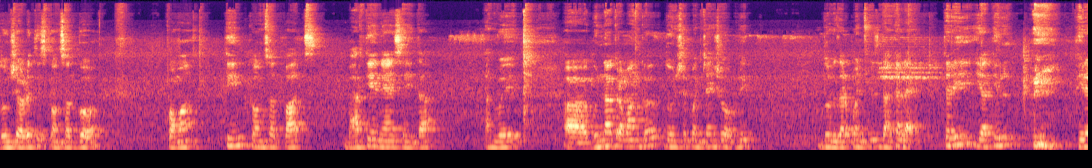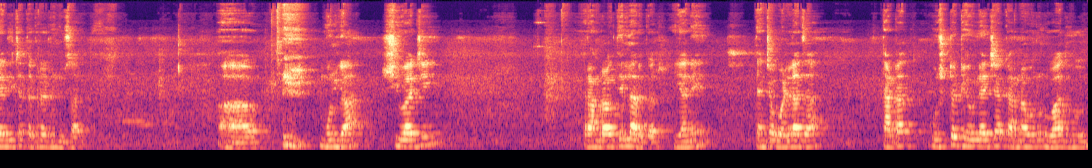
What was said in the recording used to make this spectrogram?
दोनशे अडतीस कंसात ब कॉमा तीन कंसात पाच भारतीय न्याय संहिता अन्वये गुन्हा क्रमांक दोनशे पंच्याऐंशी ऑब्लिक दोन हजार पंचवीस दाखल आहे. तरी यातील फिर्यादीच्या तक्रारीनुसार मुलगा शिवाजी रामराव तेल्लारकर याने त्यांच्या वडिलाचा ताटात उष्ट ठेवल्याच्या कारणावरून वाद होऊन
